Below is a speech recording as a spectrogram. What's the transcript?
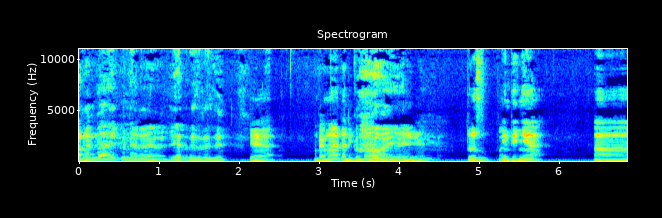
orang baik bener ya ya terus terus ya ya sampai mana tadi gue oh iya Terus Lupa. intinya eh,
